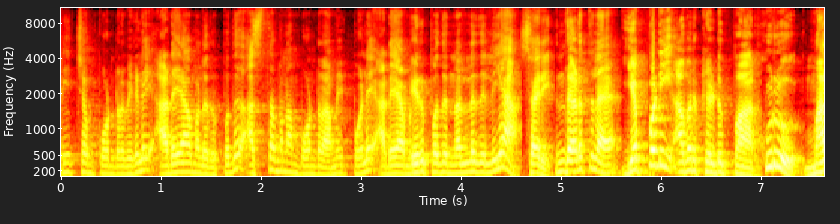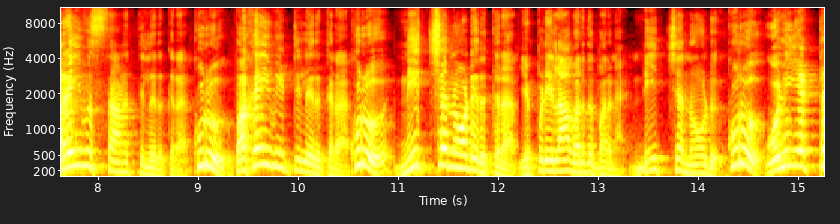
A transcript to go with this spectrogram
நீச்சம் போன்றவைகளை அடையாமல் இருப்பது அஸ்தமனம் போன்ற அமைப்புகளை அடையாமல் இருப்பது நல்லது இல்லையா? சரி இந்த இடத்துல எப்படி அவர் கெடுப்பார்? குரு மறைவு ஸ்தானத்தில் இருக்கிறார். குரு பகை வீட்டில் இருக்கிறார். குரு நீச்சனோடு இருக்கிறார். எப்படிலாம் வருது பாருங்க. நீச்சனோடு. குரு ஒளியற்ற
